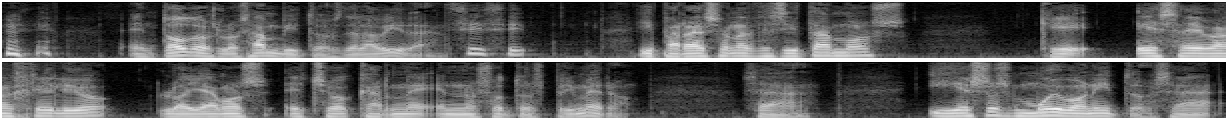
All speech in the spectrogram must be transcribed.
en todos los ámbitos de la vida. Sí, sí. Y para eso necesitamos que ese evangelio lo hayamos hecho carne en nosotros primero. O sea, y eso es muy bonito. O sea,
